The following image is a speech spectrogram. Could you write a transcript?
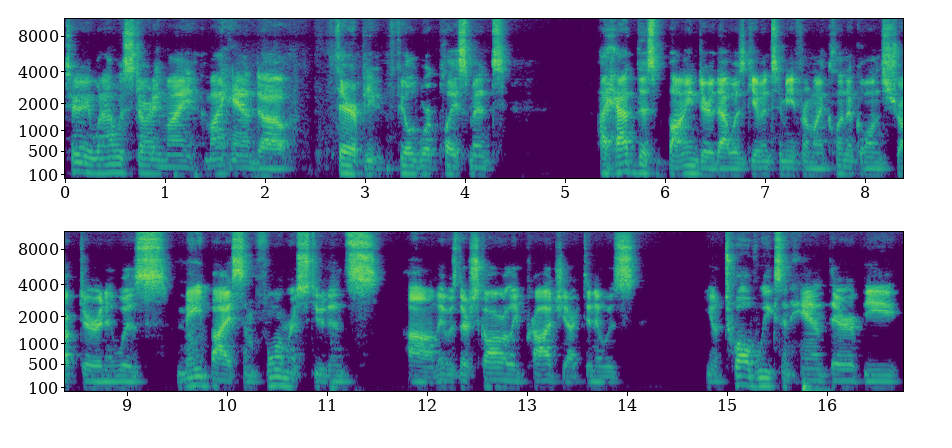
Terri, when I was starting my my hand uh, therapy fieldwork placement, I had this binder that was given to me from my clinical instructor, and it was made by some former students um, it was their scholarly project, and it was, you know, 12 weeks in hand therapy,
